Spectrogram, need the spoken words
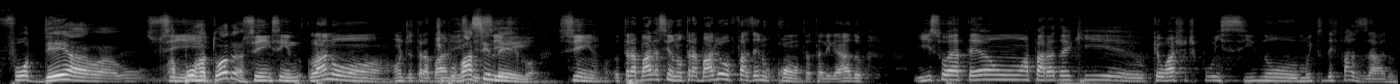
foder a, a, o- a Sim. porra toda? Sim, sim. Lá no onde eu trabalho Tipo, vacilei. sim, eu trabalho assim, eu não trabalho fazendo conta, tá ligado? Isso é até uma parada que, que eu acho, tipo, o ensino muito defasado.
